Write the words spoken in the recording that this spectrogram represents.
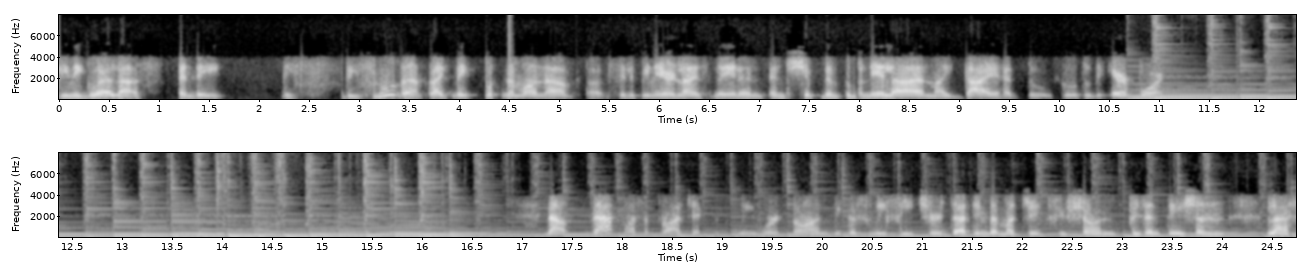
siniguelas, and they they they flew them. Like they put them on a, a Philippine Airlines plane and and shipped them to Manila and my guy had to go to the airport. Now that was a project we worked on because we featured that in the Madrid Fusion presentation last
